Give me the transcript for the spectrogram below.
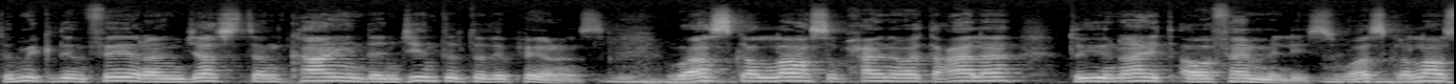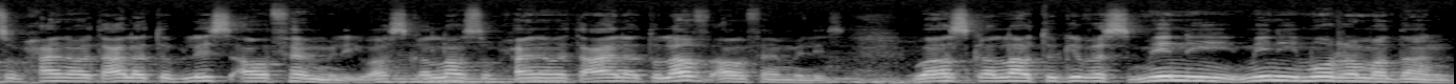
to make them fair and just and kind and gentle to their parents. We ask Allah subhanahu wa ta'ala to unite our families. We ask Allah subhanahu wa ta'ala to bless our family. We ask Allah subhanahu wa ta'ala to love our families. We ask Allah to give us many, many more Ramadan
